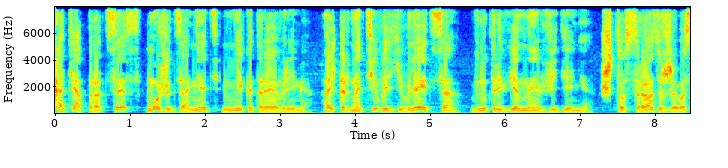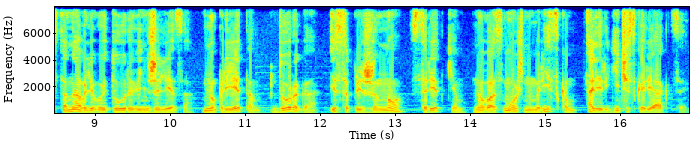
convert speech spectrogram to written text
хотя процесс может занять некоторое время. Альтернативой является внутривенное введение, что сразу же восстанавливает уровень железа, но при этом дорого и сопряжено с редким, но возможным риском аллергической реакции.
